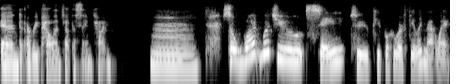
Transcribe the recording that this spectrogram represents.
and a repellent at the same time. Hmm. So, what would you say to people who are feeling that way?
